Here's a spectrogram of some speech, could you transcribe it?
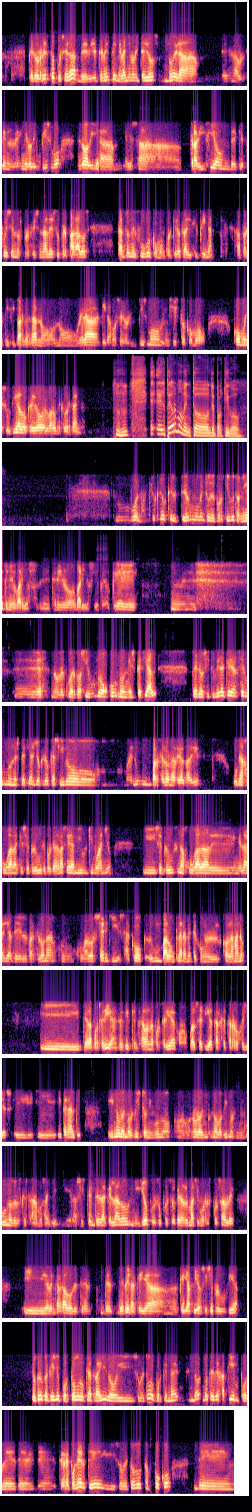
Pero el resto, pues era, evidentemente, en el año 92 no era, en, en el olimpismo no había esa tradición de que fuesen los profesionales superpagados tanto en el fútbol como en cualquier otra disciplina, a participar, ¿verdad? No, no era, digamos, el olimpismo, insisto, como, como en su día lo creó el varón de Cobertaño. E, ¿El peor momento deportivo? Bueno, yo creo que el peor momento deportivo también he tenido varios. He tenido varios. Yo creo que mm, eh, no recuerdo así uno, uno en especial, pero si tuviera que hacer uno en especial, yo creo que ha sido en un Barcelona-Real Madrid, una jugada que se produce, porque además era mi último año, y se produce una jugada de, en el área del Barcelona, un jugador Sergi sacó un balón claramente con, el, con la mano y de la portería, es decir, que entraba en la portería, con lo cual sería tarjeta roja y, penalti, y no lo hemos visto ninguno, o no lo, no lo vimos ninguno de los que estábamos allí, ni el asistente de aquel lado, ni yo, por supuesto, que era el máximo responsable y el encargado de, tener, de, ver aquella, aquella acción si se producía. Yo creo que aquello, por todo lo que ha traído y sobre todo porque no, te deja tiempo de, reponerte y sobre todo tampoco de,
